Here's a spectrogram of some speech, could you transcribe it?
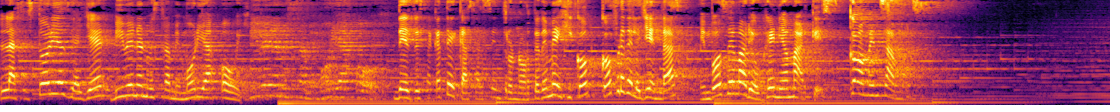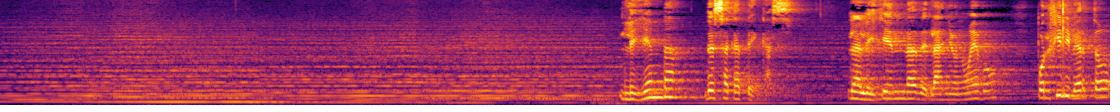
Las historias de ayer viven en nuestra memoria hoy. Desde Zacatecas al centro norte de México, Cofre de Leyendas, en voz de María Eugenia Márquez. ¡Comenzamos! Leyenda de Zacatecas. La leyenda del Año Nuevo por Filiberto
